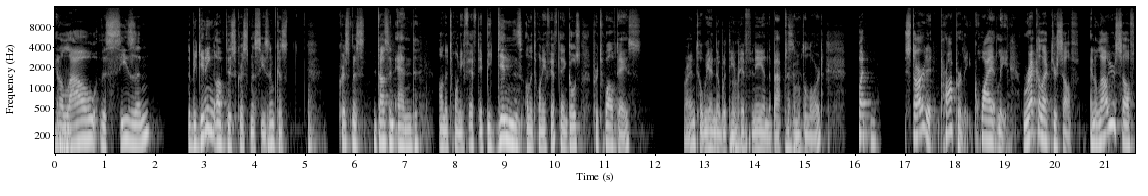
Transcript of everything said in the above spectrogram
and mm-hmm. allow the season, the beginning of this Christmas season, because Christmas doesn't end on the 25th. It begins on the 25th and it goes for 12 days, right? Until we end up with the oh. Epiphany and the baptism of the Lord. But start it properly, quietly. Recollect yourself and allow yourself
